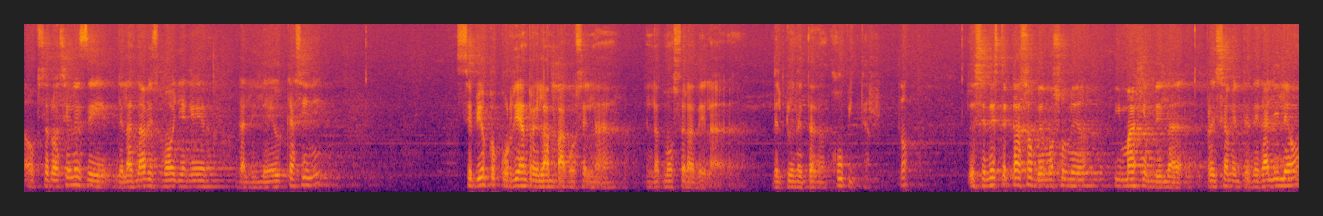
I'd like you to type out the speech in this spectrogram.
observaciones de, las naves Voyager, Galileo y Cassini, se vio que ocurrían relámpagos en la, en la atmósfera del planeta Júpiter. ¿no? Entonces, en este caso vemos una imagen de la, precisamente de Galileo,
